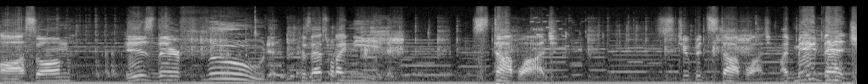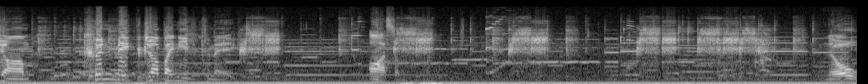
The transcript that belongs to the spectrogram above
Awesome. Is there food? Because that's what I need. Stopwatch. Stupid stopwatch. I made that jump. Couldn't make the jump I needed to make. Awesome. No.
